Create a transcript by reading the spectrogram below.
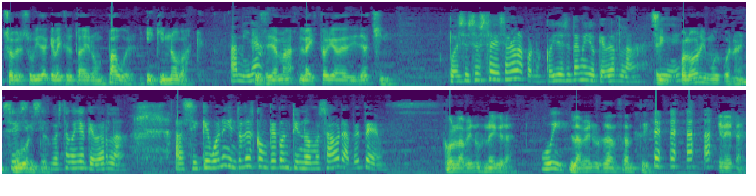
sobre su vida, que la hizo Tyrone Power y Kim Novak, Ah, mira, que se llama La historia de Didachin. pues eso, eso no la conozco yo, eso tengo yo que verla. Sí, ¿eh? en color y muy buena, ¿eh? Sí, muy sí, bonita. sí, pues tengo yo que verla. Así que bueno, ¿y entonces con qué continuamos ahora, Pepe? Con la Venus negra, Uy, la Venus danzante. ¿Quién era?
